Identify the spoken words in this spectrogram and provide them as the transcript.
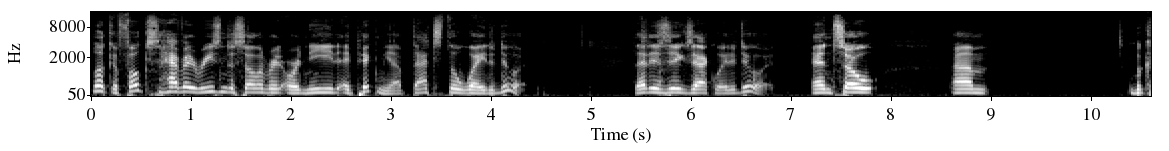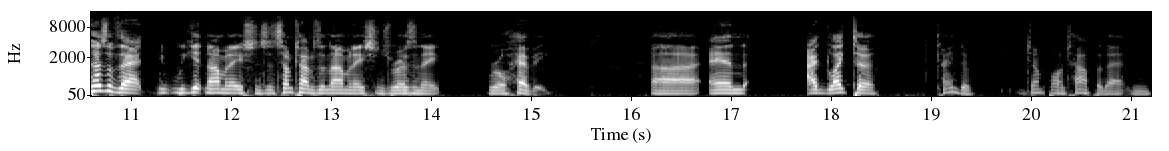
Look, if folks have a reason to celebrate or need a pick me up, that's the way to do it. That is the exact way to do it. And so um, because of that, we get nominations, and sometimes the nominations resonate real heavy. Uh, and I'd like to kind of jump on top of that and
